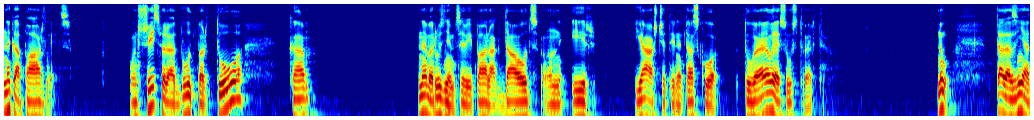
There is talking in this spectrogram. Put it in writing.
nekā pārliecis. Un šis varētu būt par to, ka nevar uzņemt sevī pārāk daudz un ir jāšķetina tas, ko tu vēlies uztvert. Nu, tādā ziņā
